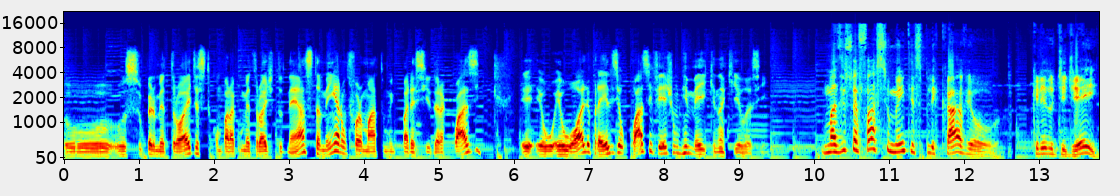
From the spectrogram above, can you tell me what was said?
O, o Super Metroid, se tu comparar com o Metroid do NES, também era um formato muito parecido. Era quase. Eu, eu olho para eles e eu quase vejo um remake naquilo, assim. Mas isso é facilmente explicável, querido DJ,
